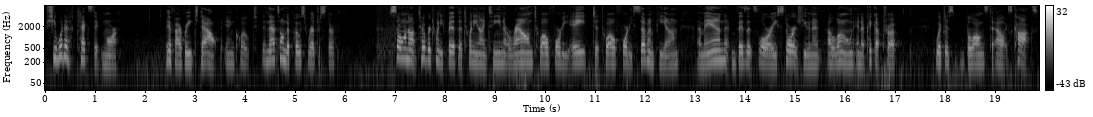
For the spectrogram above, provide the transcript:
she would have texted more if I reached out, end quote. And that's on the post register. So on October 25th of 2019, around 12:48 to 12:47 p.m., a man visits Lori's storage unit alone in a pickup truck, which is belongs to Alex Cox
